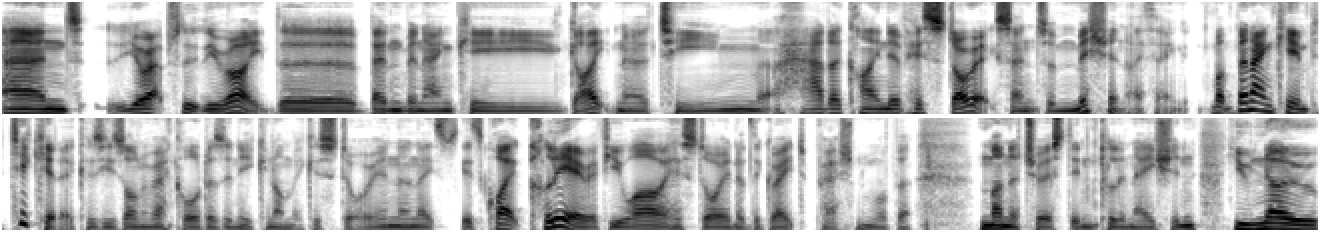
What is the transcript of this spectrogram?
and you're absolutely right. The Ben Bernanke Geithner team had a kind of historic sense of mission, I think. But Bernanke in particular, because he's on record as an economic historian, and it's it's quite clear if you are a historian of the Great Depression with a monetarist inclination, you know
